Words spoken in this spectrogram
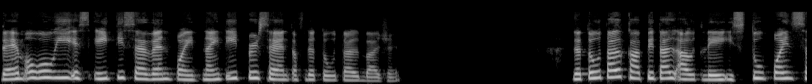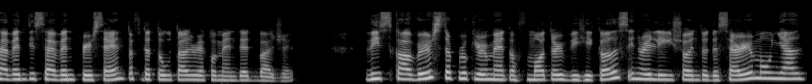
The MOOE is 87.98% of the total budget. The total capital outlay is 2.77% of the total recommended budget. This covers the procurement of motor vehicles in relation to the ceremonial,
